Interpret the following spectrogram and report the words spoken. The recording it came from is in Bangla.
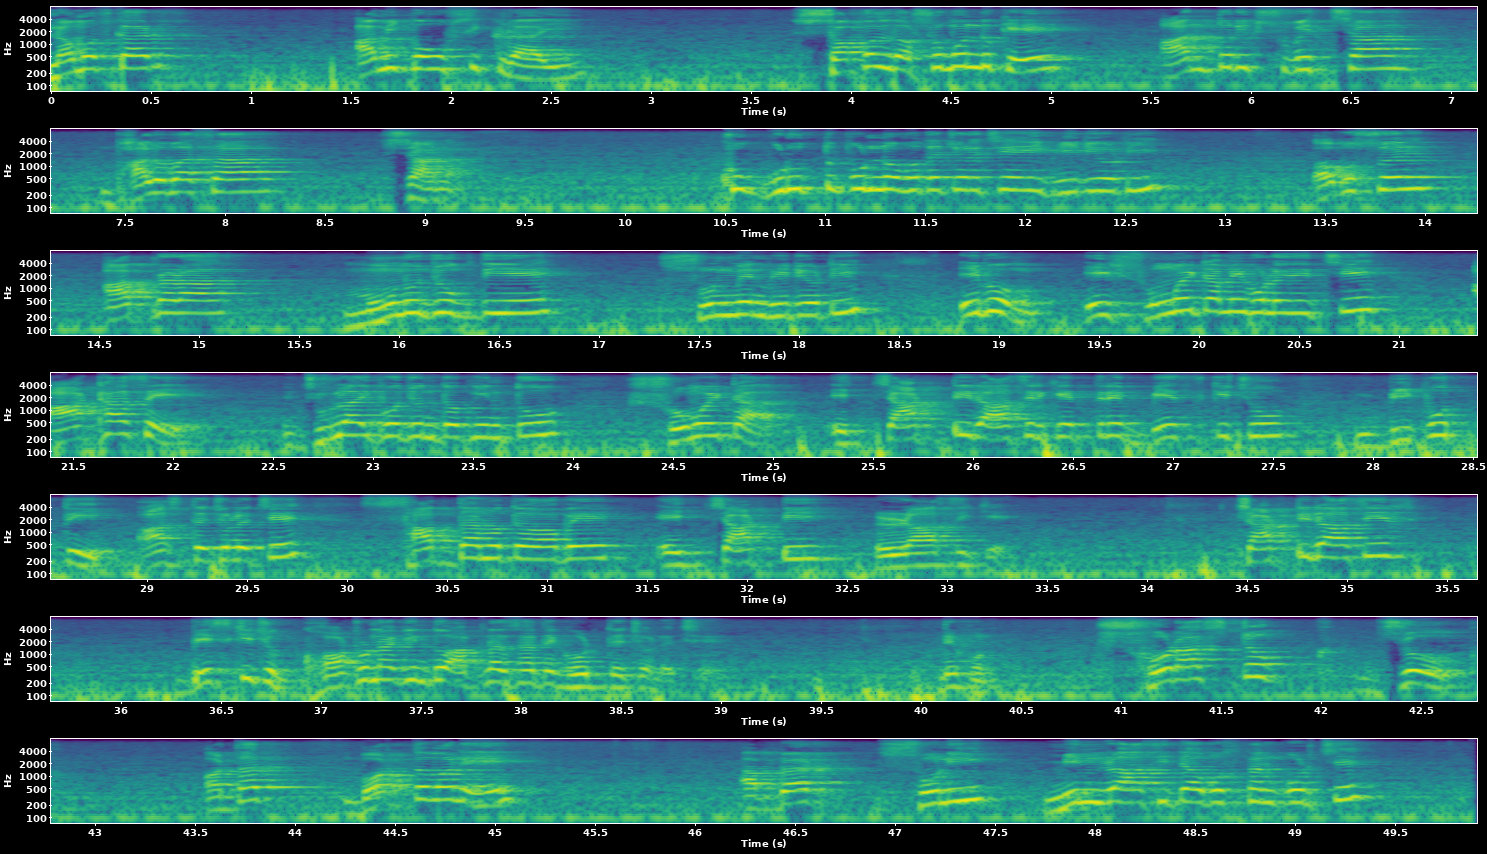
নমস্কার, আমি কৌশিক রায়। সকল দর্শক বন্ধুকে আন্তরিক শুভেচ্ছা, ভালোবাসা জানাই। খুব গুরুত্বপূর্ণ হতে চলেছে এই ভিডিওটি। অবশ্যই আপনারা মনোযোগ দিয়ে শুনবেন ভিডিওটি এবং এই সময়টা আমি বলে দিচ্ছি, আঠাশে জুলাই পর্যন্ত কিন্তু সময়টা এই চারটি রাশির ক্ষেত্রে বেশ কিছু বিপত্তি আসতে চলেছে। সাবধান হতে হবে এই চারটি রাশিকে। চারটি রাশির বেশ কিছু ঘটনা কিন্তু আপনার সাথে ঘটতে চলেছে। দেখুন, স্বরাষ্ট্রক যোগ, অর্থাৎ বর্তমানে আপনার শনি মীন রাশিতে অবস্থান করছে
